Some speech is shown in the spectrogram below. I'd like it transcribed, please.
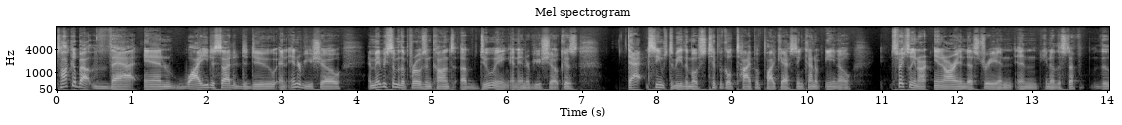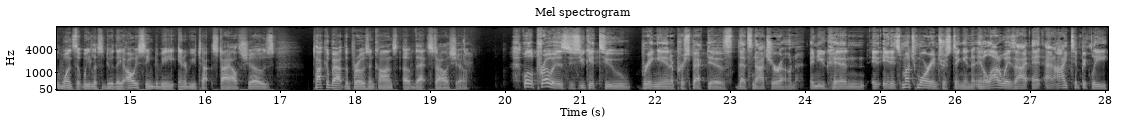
talk about that and why you decided to do an interview show, and maybe some of the pros and cons of doing an interview show because that seems to be the most typical type of podcasting kind of you know especially in our in our industry and and you know the stuff the ones that we listen to they always seem to be interview t- style shows. Talk about the pros and cons of that style of show well, the pro is is you get to bring in a perspective that's not your own, and you can. It, it's much more interesting, and in a lot of ways, I and, and, I typically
